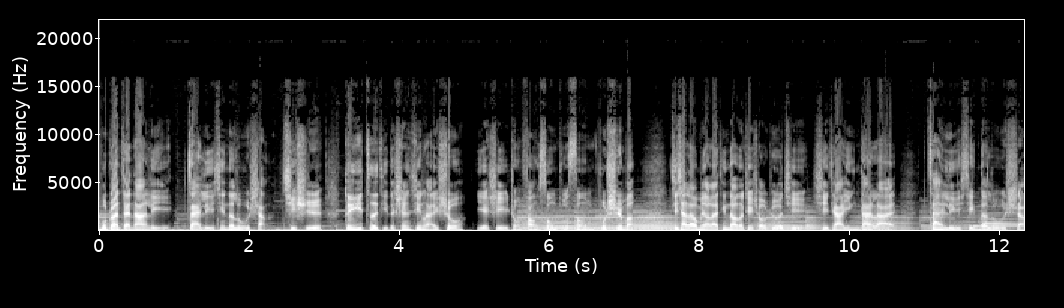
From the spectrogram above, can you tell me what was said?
不管在哪里，在旅行的路上，其实对于自己的身心来说，也是一种放松不松，不是吗？接下来我们要来听到的这首歌曲，许佳莹带来《在旅行的路上》。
